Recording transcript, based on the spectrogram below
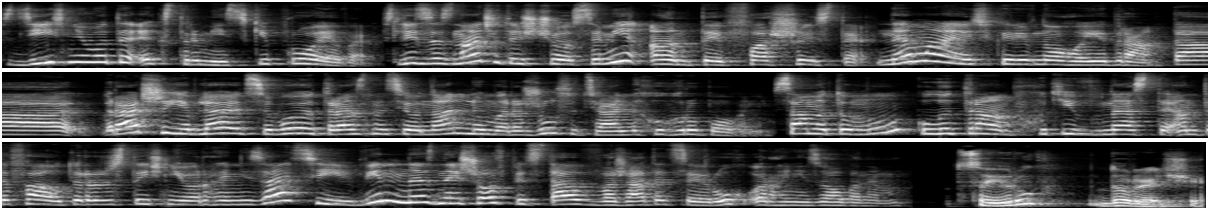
здійснювати екстремістські прояви. Слід зазначити, що самі антифашисти не мають керівного ядра та радше являють собою транснаціональну мережу соціальних угруповань. Саме тому, коли Трамп хотів внести антифа у терористичні організації, він не знайшов підстав вважати цей рух організованим. Цей рух, до речі,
